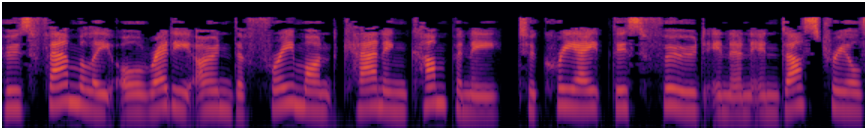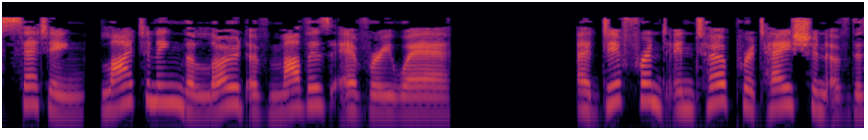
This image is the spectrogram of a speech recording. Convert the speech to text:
whose family already owned the Fremont Canning Company, to create this food in an industrial setting, lightening the load of mothers everywhere. A different interpretation of the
